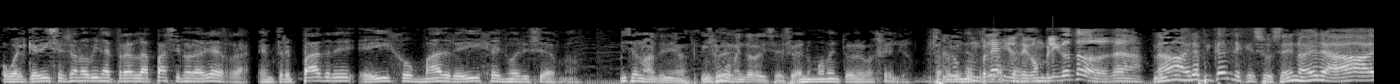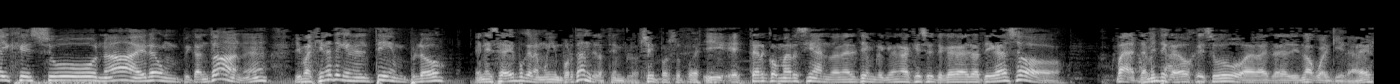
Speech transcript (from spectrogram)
O el que dice yo no vine a traer la paz sino la guerra, entre padre e hijo, madre e hija y nuera y yerno. Dice no tenía. ¿En qué Sí. momento lo dice eso? En un momento del Evangelio. Yo En un cumpleaños se complicó todo. ya. No, era picante Jesús, ¿eh? No era, ay Jesús, no, era un picantón, ¿eh? Imagínate que en el templo, en esa época eran muy importantes los templos. Sí, por supuesto. Y estar comerciando en el templo y que venga Jesús y te caga el latigazo, bueno, también te cagó Jesús, no a cualquiera, ¿eh?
